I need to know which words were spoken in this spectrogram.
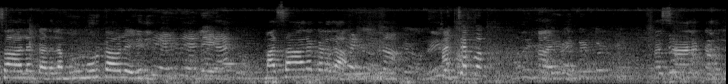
മസാല കടല. നമുക്ക് മുറുക്കാവല എഴുതി. മസാല കടല. അച്ചപ്പം. മസാല കടല.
